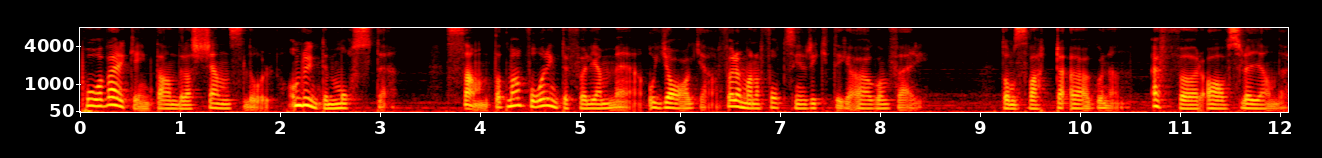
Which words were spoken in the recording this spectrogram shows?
Påverka inte andras känslor om du inte måste. Samt att man får inte följa med och jaga förrän man har fått sin riktiga ögonfärg. De svarta ögonen är för avslöjande.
